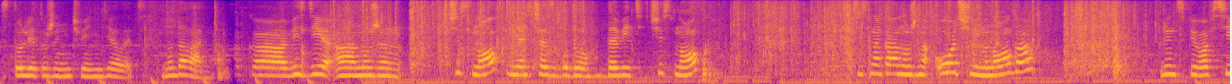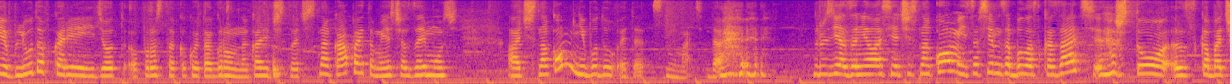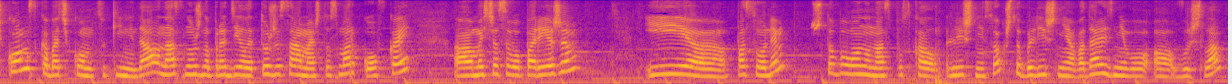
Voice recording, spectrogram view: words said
Сто лет уже ничего не делается. Ну да ладно. Так, а, везде а, нужен чеснок. Я сейчас буду давить чеснок. Чеснока нужно очень много. В принципе, во все блюда в Корее идет просто какое-то огромное количество чеснока, поэтому я сейчас займусь а, чесноком, не буду это снимать, да. Друзья, занялась я чесноком и совсем забыла сказать, что с кабачком, с кабачком цукини, да, у нас нужно проделать то же самое, что с морковкой. А, Мы сейчас его порежем и э, посолим, чтобы он у нас пускал лишний сок, чтобы лишняя вода из него а, вышла.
